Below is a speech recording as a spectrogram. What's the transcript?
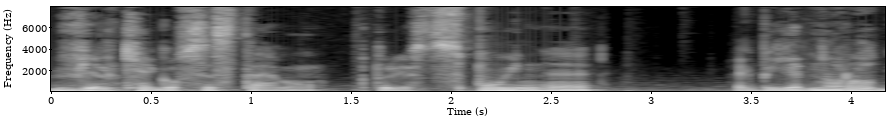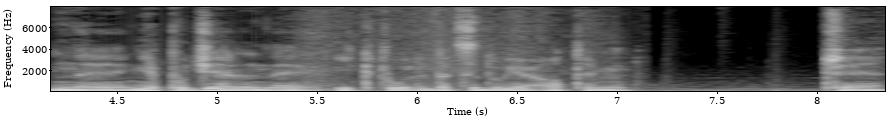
wielkiego systemu, który jest spójny, jakby jednorodny, niepodzielny i który decyduje o tym, czy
